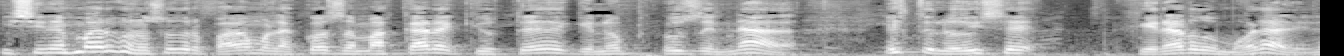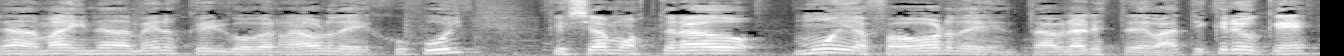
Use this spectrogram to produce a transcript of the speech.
y sin embargo nosotros pagamos las cosas más caras que ustedes que no producen nada. Esto lo dice Gerardo Morales, nada más y nada menos que el gobernador de Jujuy, que se ha mostrado muy a favor de entablar este debate. Y creo que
